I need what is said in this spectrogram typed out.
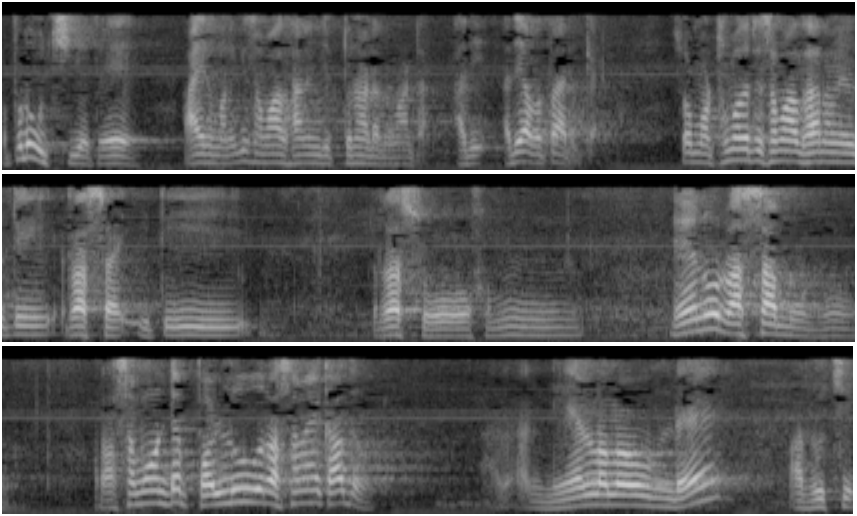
అప్పుడు ఉచ్యతే. ఆయన మనకి సమాధానం చెప్తున్నాడు అనమాట అది అదే అవతారిక. సో మొట్టమొదటి సమాధానం ఏమిటి? రస ఇది రసోహం. నేను రసమును. రసము అంటే పళ్ళు రసమే కాదు. నీళ్ళలో ఉండే ఆ రుచి.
